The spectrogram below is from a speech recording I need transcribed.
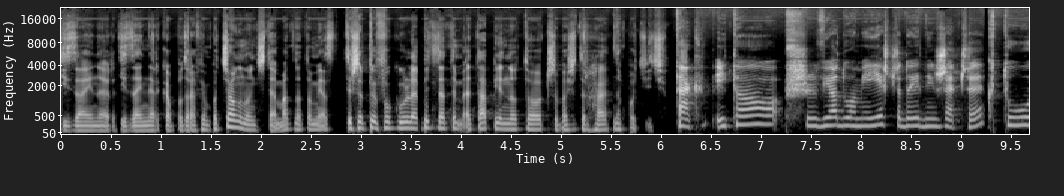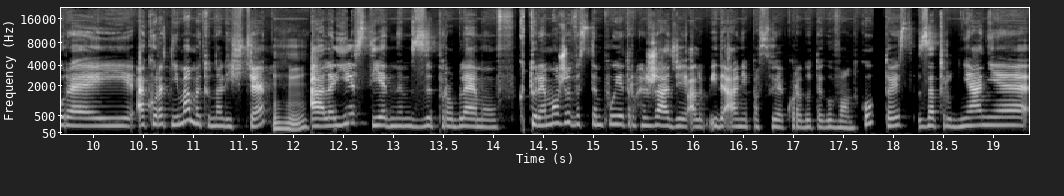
designer, designerka potrafią pociągnąć temat, natomiast żeby w ogóle być na tym etapie, no to trzeba się trochę napocić. Tak, i to przywiodło mnie jeszcze do jednej rzeczy, której akurat nie mamy tu na liście, Mhm. ale jest jednym z problemów, które może występuje trochę rzadziej, ale idealnie pasuje akurat do tego wątku, to jest zatrudnianie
